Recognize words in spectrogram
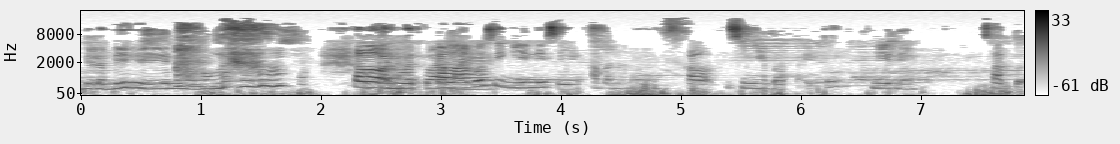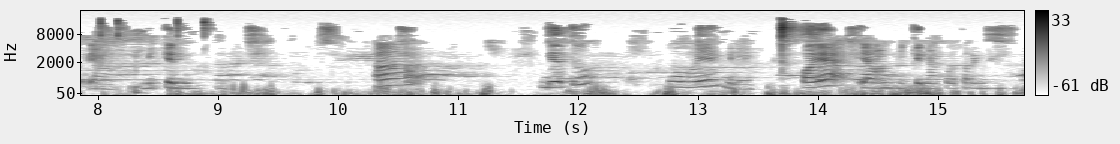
dilebihin ngomongnya. Kalau buat kalau aku sih gini sih apa namanya kalau isinya bapak itu gini. Satu yang bikin eh dia tuh ngomongnya gini pokoknya yang bikin aku ternyata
